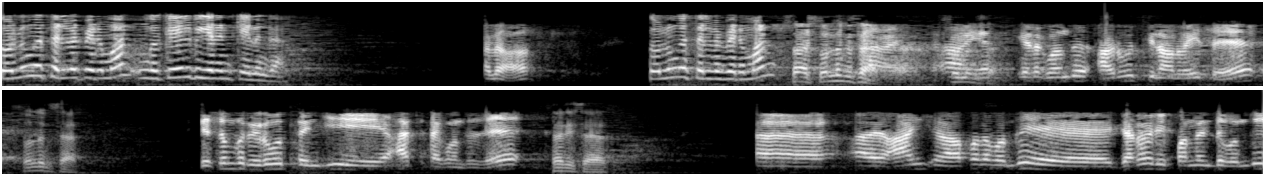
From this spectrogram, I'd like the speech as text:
சொல்லுங்க செல்வ பெருமாள் உங்க கேள்வி என்னன்னு கேளுங்க. ஹலோ. சொல்லுங்க செல்வ பெருமாள் சார். சொல்லுங்க சார். எனக்கு வந்து அறுபத்தி நாலு வயசு. சொல்லுங்க சார். டிசம்பர் இருபத்தஞ்சு ஹார்ட் அட்டாக் வந்தது. சரி சார். அப்பதான் வந்து ஜனவரி பன்னெண்டு வந்து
